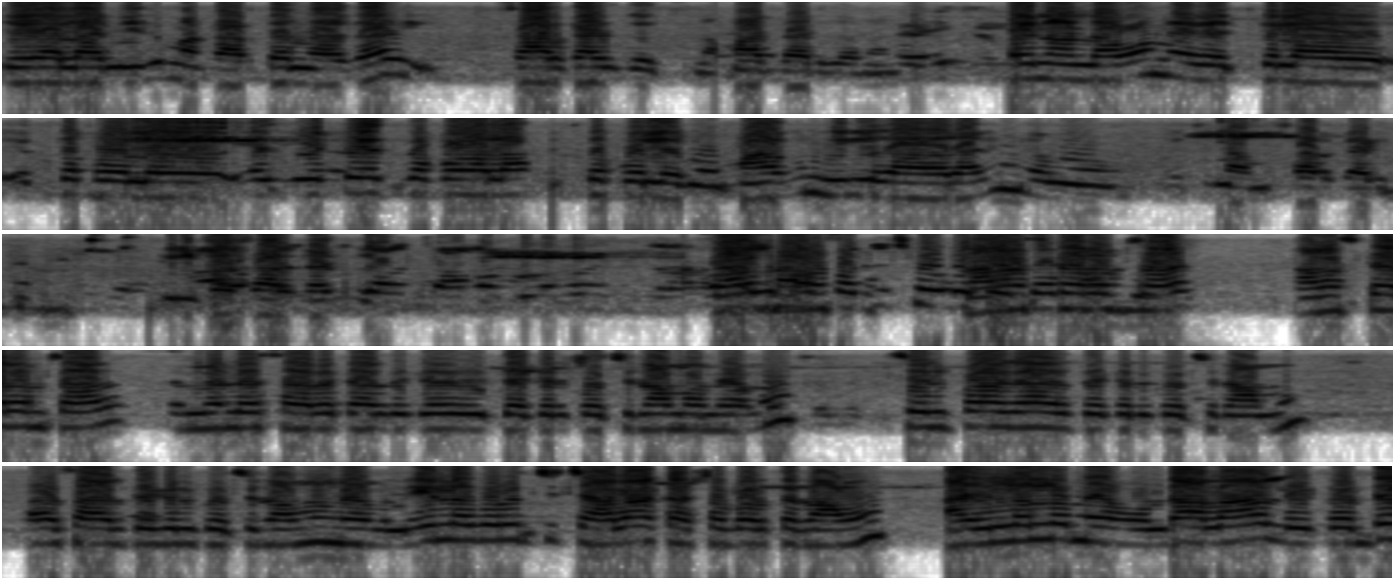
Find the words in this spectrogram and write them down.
చేయాలా అనేది మాకు అర్థం కాగా సార్ కాడికి వచ్చినాం మాట్లాడదామని. పైన ఉన్నాము మేము ఎత్తుకెళ్ళ ఎత్తుకపోలే ఎట్లా ఎత్తుకపోవాలా? ఎత్తుకపోలేము మాకు నీళ్ళు కావాలని మేము వచ్చినాము సార్ కాడికి. శిల్ప సార్ కాడికి నమస్కారం నమస్కారం సార్. నమస్కారం సార్. ఎమ్మెల్యే సార్ గారి దగ్గర దగ్గరికి వచ్చినాము మేము. శిల్పా గారి దగ్గరికి వచ్చినాము. ఆ సార్ దగ్గరికి వచ్చినాము. మేము నీళ్ళ గురించి చాలా కష్టపడుతున్నాము. ఆ ఇళ్ళలో మేము ఉండాలా లేకుంటే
